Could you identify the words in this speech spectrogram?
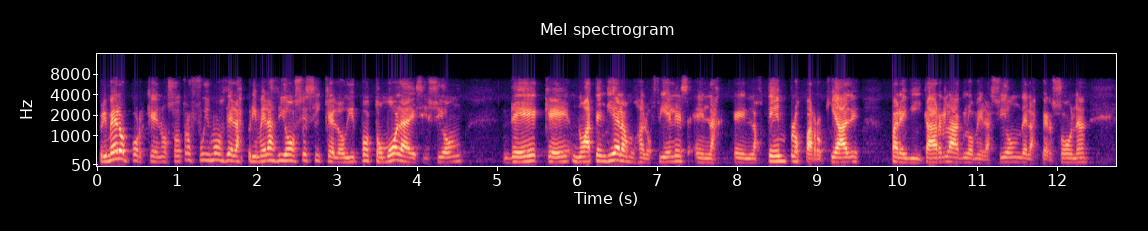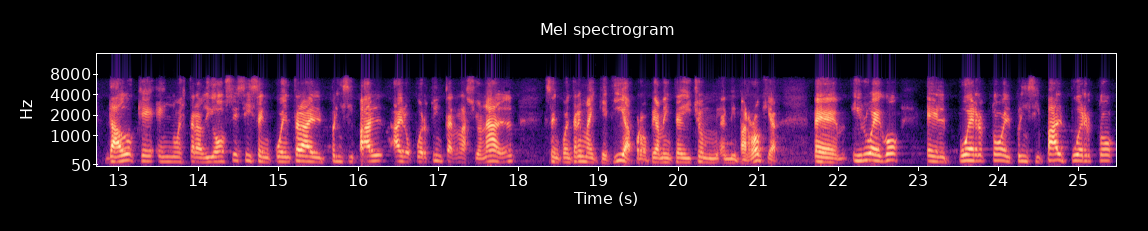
Primero porque nosotros fuimos de las primeras diócesis que el obispo tomó la decisión de que no atendiéramos a los fieles en, en los templos parroquiales para evitar la aglomeración de las personas, dado que en nuestra diócesis se encuentra el principal aeropuerto internacional, se encuentra en Maiquetía, propiamente dicho, en, mi parroquia. Eh, y luego el puerto, el principal puerto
